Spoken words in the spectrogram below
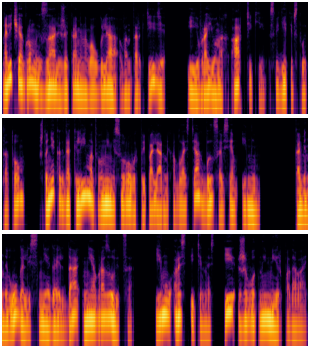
Наличие огромных залежей каменного угля в Антарктиде и в районах Арктики свидетельствует о том, что некогда климат в ныне суровых приполярных областях был совсем иным. Каменный уголь из снега и льда не образуется. Ему растительность и животный мир подавай.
